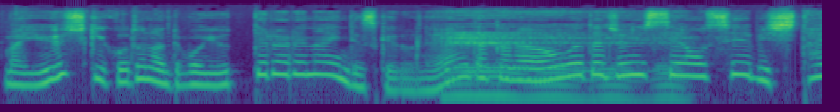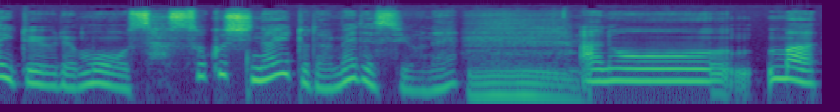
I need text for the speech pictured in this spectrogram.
まあ、有識ことなんてもう言ってられないんですけどね、だから大型巡視船を整備したいというよりは、もう早速しないとだめですよね。あのまあ、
